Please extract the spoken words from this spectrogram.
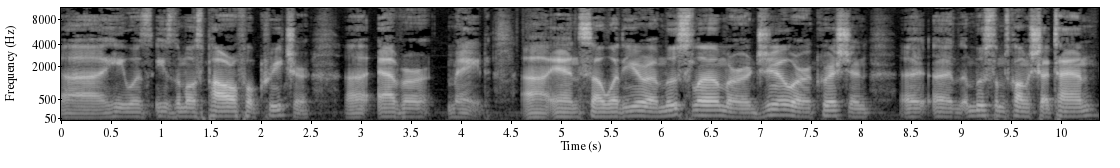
Uh, he was he's the most powerful creature uh, ever made, uh, and so whether you're a Muslim or a Jew or a Christian, uh, uh, the Muslims call him Shaitan.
